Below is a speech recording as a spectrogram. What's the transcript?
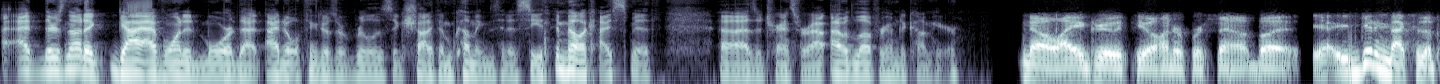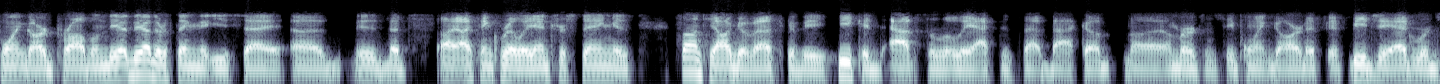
I, there's not a guy I've wanted more that I don't think there's a realistic shot of him coming to Tennessee than Malachi Smith uh, as a transfer. I, I, would love for him to come here. No, I agree with you 100%. But yeah, getting back to the point guard problem, the the other thing that you say uh, that's I, I think really interesting is Santiago Vescovi, he could absolutely act as that backup uh, emergency point guard if, if BJ Edwards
